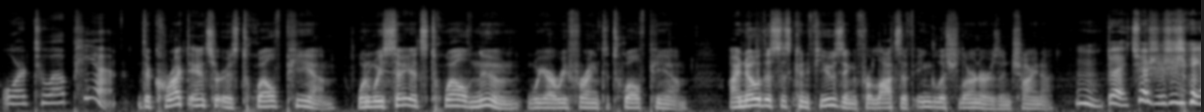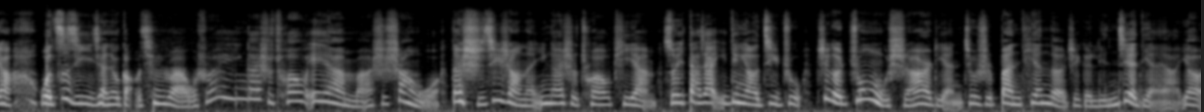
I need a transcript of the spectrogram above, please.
or twelve p.m. The correct answer is 12 p.m. When we say it's 12 noon, we are referring to 12 p.m. I know this is confusing for lots of English learners in China. 嗯，对，确实是这样。我自己以前就搞不清楚啊，我说哎，应该是 twelve a.m. 吧，是上午，但实际上呢，应该是 twelve p.m. 所以大家一定要记住，这个中午十二点就是半天的这个临界点呀，要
